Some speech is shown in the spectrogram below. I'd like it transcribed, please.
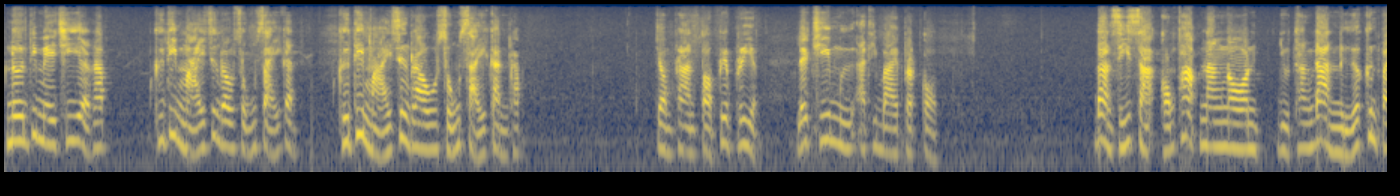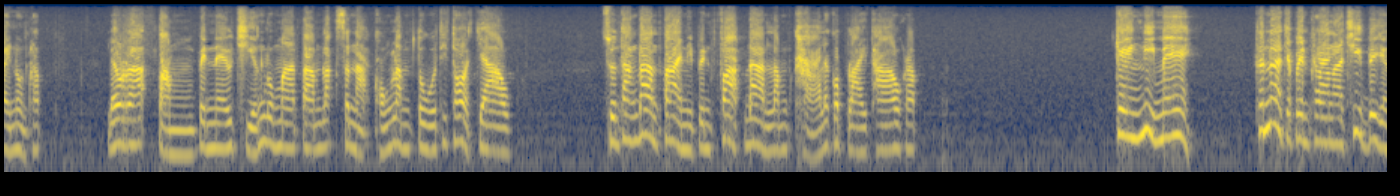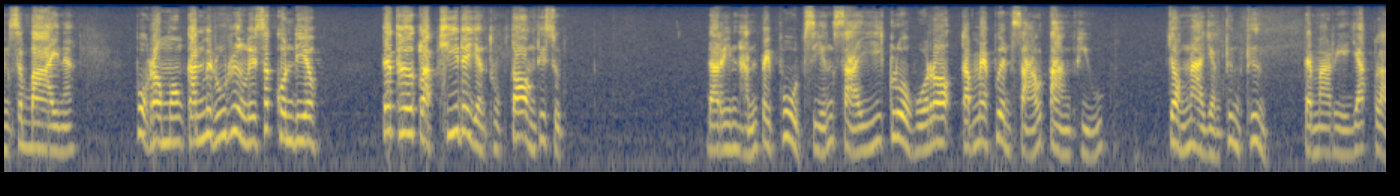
เนินที่เมชีอะครับ คือที่หมายซึ่งเราสงสัยกัน คือที่หมายซึ่งเราสงสัยกันครับ จอมพรานตอบเรียบๆและชี้มืออธิบายประกอบ ด้านศีรษะของภาพนางนอนอยู่ทางด้านเหนือขึ้นไปนนครับ แล้วระต่ำเป็นแนวเฉียงลงมาตามลักษณะของลำตัวที่ทอดยาว ส่วนทางด้านใต้นี่เป็นฟากด้านลำขาแล้วก็ปลายเท้าครับ เก่งนี่เม่เธอน่าจะเป็นพรานอาชีพได้อย่างสบายนะ พวกเรามองกันไม่รู้เรื่องเลยสักคนเดียว แต่เธอกลับชี้ได้อย่างถูกต้องที่สุด ดารินหันไปพูดเสียงใส กลัวหัวเราะกับแม่เพื่อนสาวต่างผิว จ้องหน้าอย่างทึ่งๆ แต่มาเรียยักไหล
